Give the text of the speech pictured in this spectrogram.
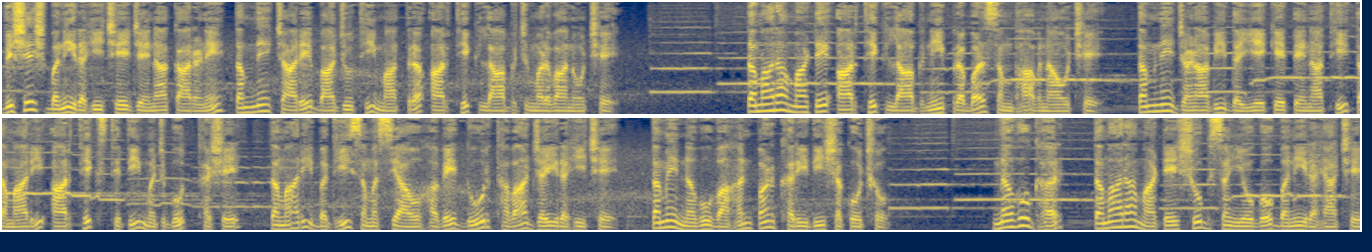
વિશેષ બની રહી છે જેના કારણે તમને ચારે બાજુથી માત્ર આર્થિક લાભ જ મળવાનો છે. તમારા માટે આર્થિક લાભની પ્રબળ સંભાવનાઓ છે. તમને જણાવી દઈએ કે તેનાથી તમારી આર્થિક સ્થિતિ મજબૂત થશે, તમારી બધી સમસ્યાઓ હવે દૂર થવા જઈ રહી છે, તમે નવું વાહન પણ ખરીદી શકો છો. નવું ઘર, તમારા માટે શુભ સંયોગો બની રહ્યા છે,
